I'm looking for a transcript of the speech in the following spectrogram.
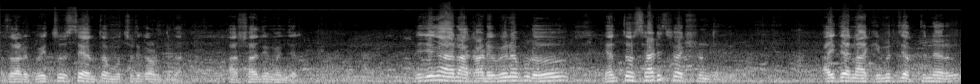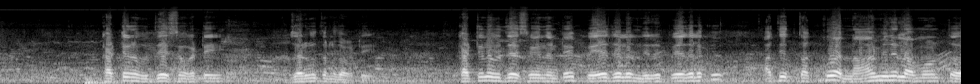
అసలు అక్కడికి పోయి చూస్తే ఎంతో ముచ్చటగా ఉంటుంది ఆ షాదీ మంజర్. నిజంగా నాకు అక్కడికి పోయినప్పుడు ఎంతో సాటిస్ఫాక్షన్ ఉంటుంది. అయితే నాకు ఈ చెప్తున్నారు. కట్టిన ఉద్దేశం ఒకటి జరుగుతున్నది ఒకటి. కట్టిన ఉద్దేశం ఏంటంటే పేదలు నిరుపేదలకు అతి తక్కువ నామినల్ అమౌంట్తో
